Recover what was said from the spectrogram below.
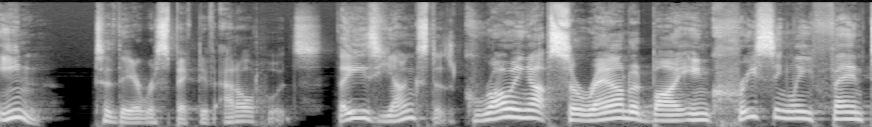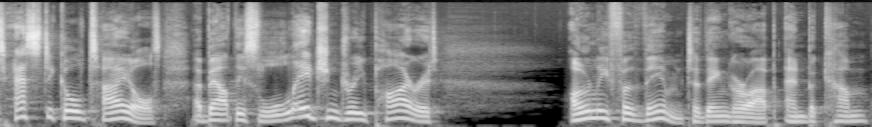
in to their respective adulthoods. These youngsters growing up surrounded by increasingly fantastical tales about this legendary pirate, only for them to then grow up and become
